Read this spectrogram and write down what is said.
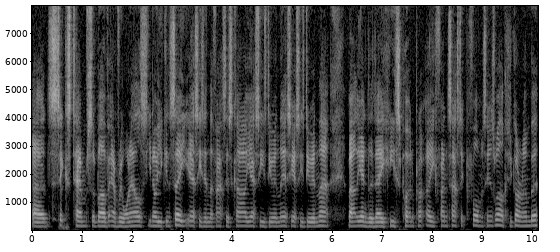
uh, six tenths above everyone else. You know, you can say, yes, he's in the fastest car, yes, he's doing this, yes, he's doing that, but at the end of the day, he's put a, a fantastic performance in as well, because you've got to remember,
